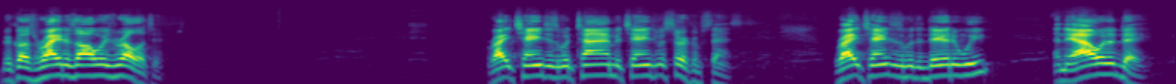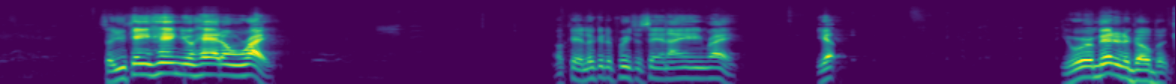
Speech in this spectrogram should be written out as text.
because right is always relative. Right changes with time, it changes with circumstances. Right changes with the day of the week and the hour of the day. So you can't hang your hat on right. Okay, look at the preacher saying, I ain't right. Yep. You were a minute ago, but.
